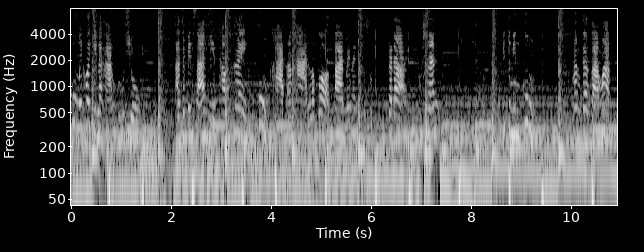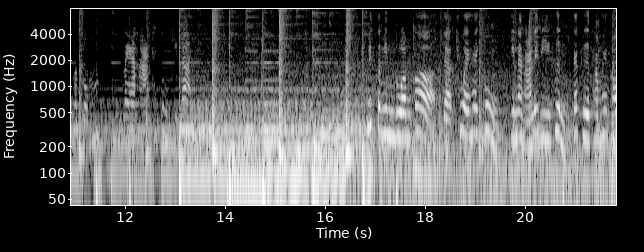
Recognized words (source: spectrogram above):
กุ้งไม่ค่อยกินอาหารคุณผู้ชม อาจจะเป็นสาเหตุทำให้กุ้งขาดอาหารแล้วก็ตายไปในที่สุดก็ได้ เพราะฉะนั้น วิตามินกุ้ง ท่านก็สามารถผสมในอาหารให้กุ้งกินได้ วิตามินรวมก็จะช่วยให้กุ้งกินอาหารได้ดีขึ้น ก็คือทำให้เขา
